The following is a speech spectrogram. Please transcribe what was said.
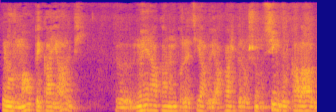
îl urmau pe cai albi nu era ca în împărăția lui Ahasveros un singur cal alb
